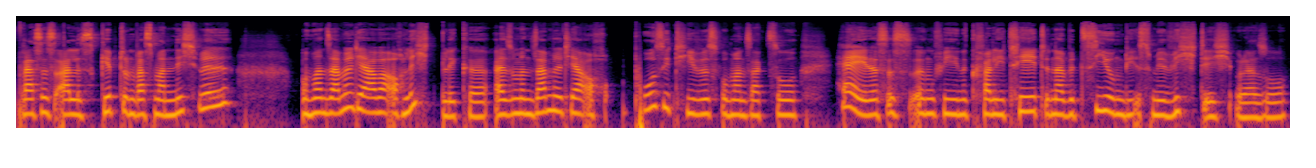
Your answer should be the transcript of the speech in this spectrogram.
was es alles gibt und was man nicht will. Und man sammelt ja aber auch Lichtblicke. Also man sammelt ja auch Positives, wo man sagt so, hey, das ist irgendwie eine Qualität in einer Beziehung, die ist mir wichtig oder so.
